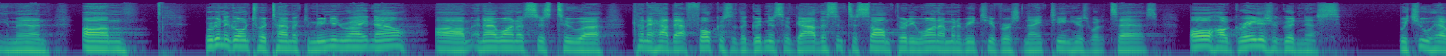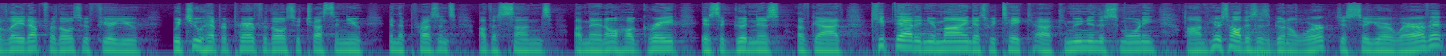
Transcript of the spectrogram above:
Amen. Um, we're going to go into a time of communion right now. Um, and I want us just to uh, kind of have that focus of the goodness of God. Listen to Psalm 31. I'm going to read to you verse 19. Here's what it says Oh, how great is your goodness, which you have laid up for those who fear you which you have prepared for those who trust in you in the presence of the sons of men. Oh, how great is the goodness of God. Keep that in your mind as we take uh, communion this morning. Um, here's how this is going to work, just so you're aware of it.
